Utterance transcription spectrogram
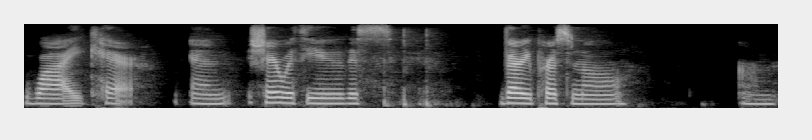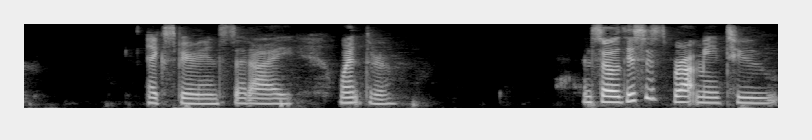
why care and share with you this very personal um, experience that I went through. And so this has brought me to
